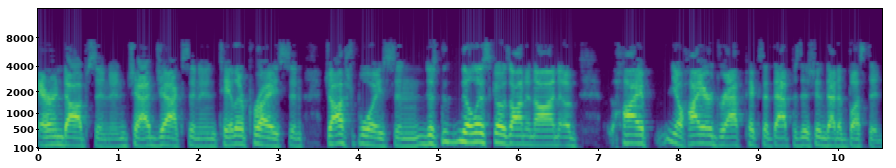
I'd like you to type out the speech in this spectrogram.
Aaron Dobson and Chad Jackson and Taylor Price and Josh Boyce and just the list goes on and on of high, you know, higher draft picks at that position that have busted,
